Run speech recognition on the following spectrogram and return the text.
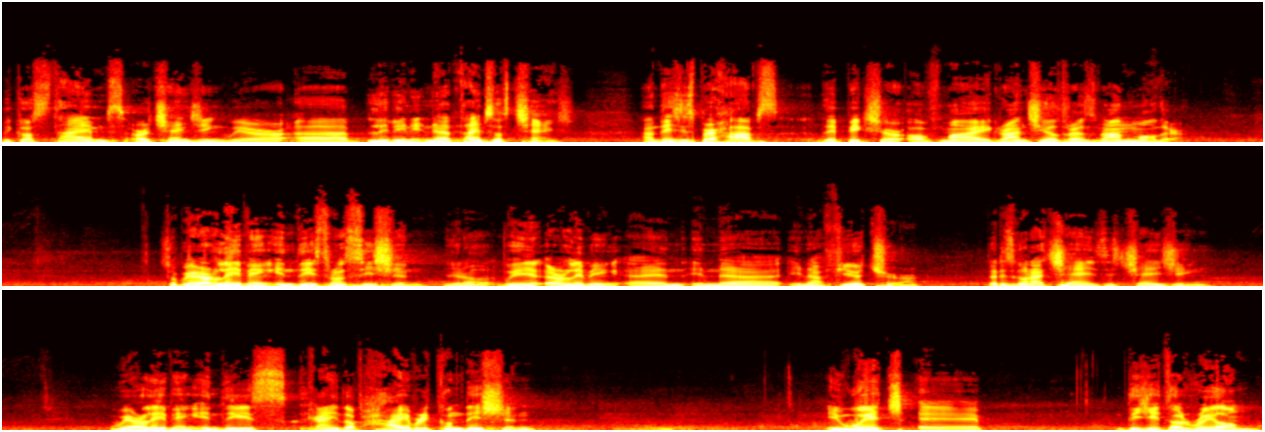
because times are changing, we are uh, living in times of change. And this is perhaps the picture of my grandchildren's grandmother. So we are living in this transition, you know, we are living in, in, a, in a future that is going to change, it's changing. We are living in this kind of hybrid condition in which a digital realm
